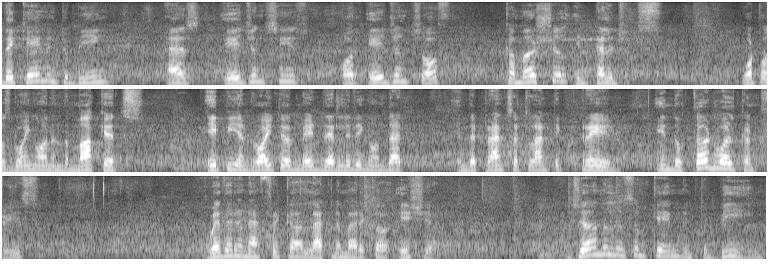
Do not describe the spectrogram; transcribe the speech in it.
They came into being as agencies or agents of commercial intelligence. What was going on in the markets, AP and Reuters made their living on that in the transatlantic trade. In the third world countries, whether in Africa, Latin America, Asia, journalism came into being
